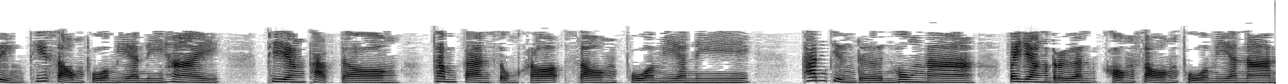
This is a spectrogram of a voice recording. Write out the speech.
สิ่งที่สองผัวเมียนี้ให้ เพียงผักดองทำการสงเคราะห์สองผัวเมียนี้ ท่านจึงเดินมุ่งหน้าไปยังเรือนของสองผัวเมียนั้น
